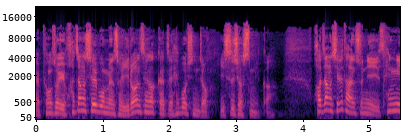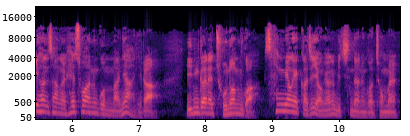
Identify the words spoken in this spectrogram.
네, 평소에 화장실 보면서 이런 생각까지 해보신 적 있으셨습니까? 화장실이 단순히 생리 현상을 해소하는 곳만이 아니라 인간의 존엄과 생명에까지 영향을 미친다는 건 정말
